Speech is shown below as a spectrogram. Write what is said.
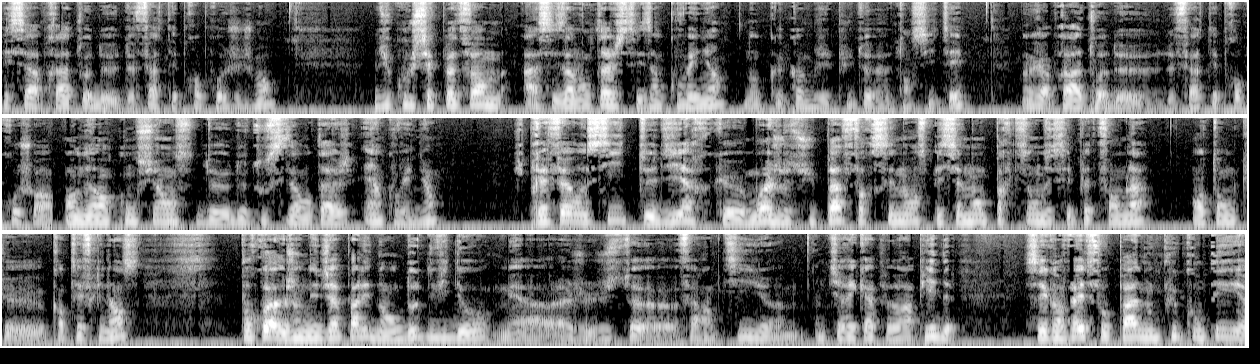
et c'est après à toi de, faire tes propres jugements. Du coup, chaque plateforme a ses avantages, ses inconvénients, donc euh, comme j'ai pu t'en citer. Donc après, à toi de, faire tes propres choix en ayant conscience de, tous ces avantages et inconvénients. Je préfère aussi te dire que moi, je ne suis pas forcément spécialement partisan de ces plateformes-là en tant que quand tu es freelance. Pourquoi J'en ai déjà parlé dans d'autres vidéos, mais euh, je vais juste euh, faire un petit, euh, un petit récap rapide. C'est qu'en fait, il faut pas non plus compter,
